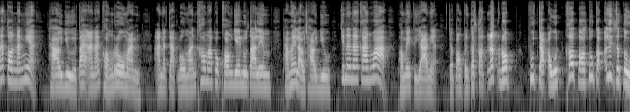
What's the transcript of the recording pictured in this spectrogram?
ณตอนนั้นเนี่ยชาวยิวอยู่ใต้อานัตของโรมัน อาณาจักรโรมันเข้ามาปกครองเยรูซาเล็มทำให้เหล่าชาวยิว จินตนาการว่าพระเมสสิยาเนี่ยจะต้องเป็นกษัตริย์นักรบ ผู้จับอาวุธเข้าต่อสู้กับอริสตู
